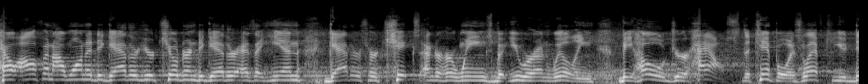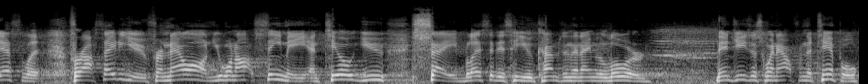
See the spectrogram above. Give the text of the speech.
how often I wanted to gather your children together as a hen gathers her chicks under her wings, but you were unwilling. Behold, your house, the temple, is left to you desolate. For I say to you, from now on you will not see me until you say, Blessed is he who comes in the name of the Lord. Then Jesus went out from the temple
